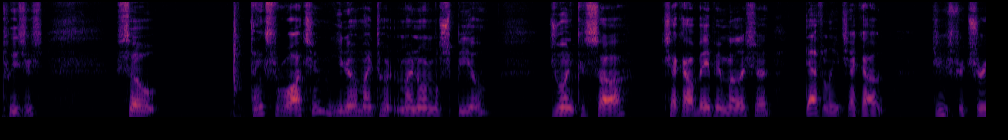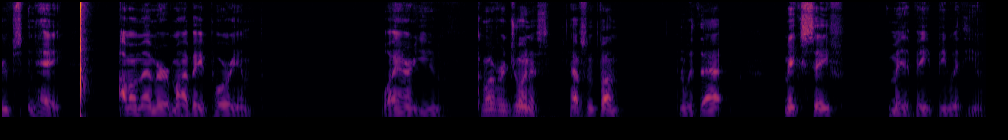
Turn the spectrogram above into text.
tweezers. So, thanks for watching. You know my my normal spiel. Join CASAA. Check out Vaping Militia. Definitely check out Juice for Troops. And hey, I'm a member of my Vaporium. Why aren't you? Come over and join us. Have some fun. And with that, Make safe. May the vape be with you.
